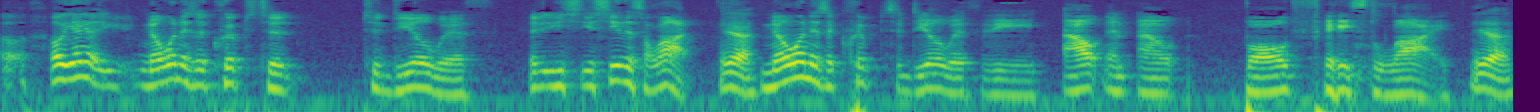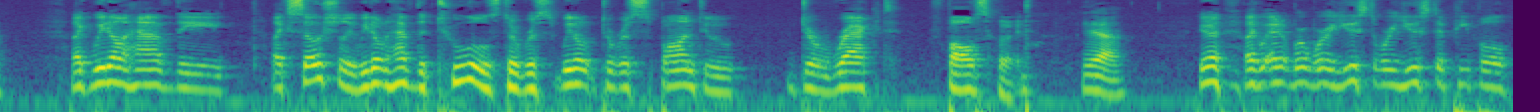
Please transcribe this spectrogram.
Oh, oh yeah, yeah, no one is equipped to to deal with. and You, you see this a lot. yeah. No one is equipped to deal with the out and out bald faced lie. Yeah. Like we don't have the like socially we don't have the tools to res- we don't to respond to direct falsehood. Yeah. Yeah, like and we're, we're used to we're used to people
